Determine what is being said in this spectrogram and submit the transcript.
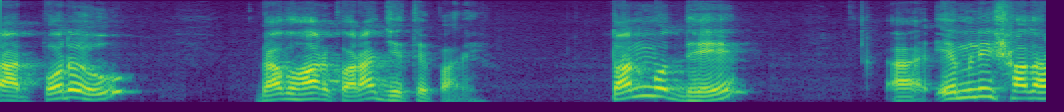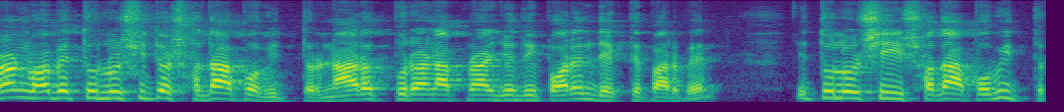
তারপরেও ব্যবহার করা যেতে পারে। তন্মধ্যে এমনি সাধারণভাবে তুলসী তো সদা পবিত্র। নারদ পুরাণ আপনারা যদি পড়েন, দেখতে পারবেন যে, তুলসী সদা পবিত্র।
